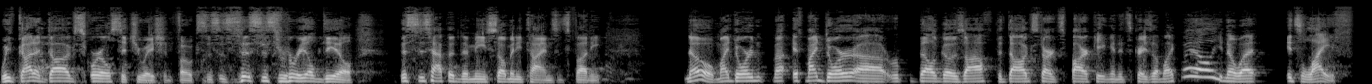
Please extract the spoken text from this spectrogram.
we've got a dog squirrel situation, folks. This is this is real deal. This has happened to me so many times. It's funny. No, my door. If my door uh, bell goes off, the dog starts barking, and it's crazy. I'm like, well, you know what? It's life.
